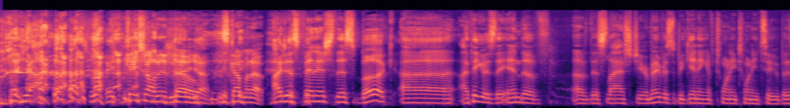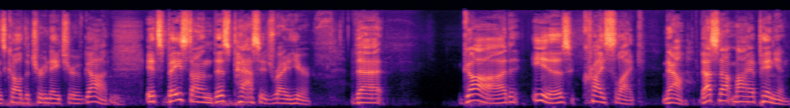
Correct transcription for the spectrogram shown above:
yeah, that's right. In case y'all didn't know, Yeah. it's coming up. I just finished this book. Uh, I think it was the end of of this last year. Maybe it was the beginning of 2022. But it's called The True Nature of God. It's based on this passage right here, that God is Christ-like. Now, that's not my opinion.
